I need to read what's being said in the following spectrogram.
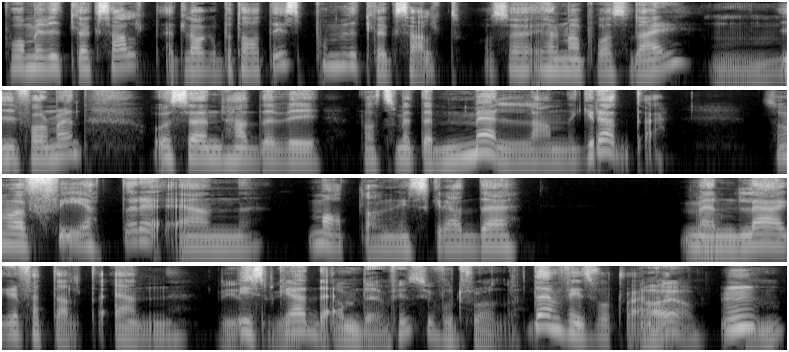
på med vitlökssalt, ett lager potatis, på med vitlökssalt. Och så höll man på sådär i formen. Och sen hade vi något som hette mellangrädde. Som var fetare än matlagningsgrädde, men lägre fetthalt än vispgrädde. Ja, men den finns ju fortfarande. Den finns fortfarande. Ja, ja. Mm.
